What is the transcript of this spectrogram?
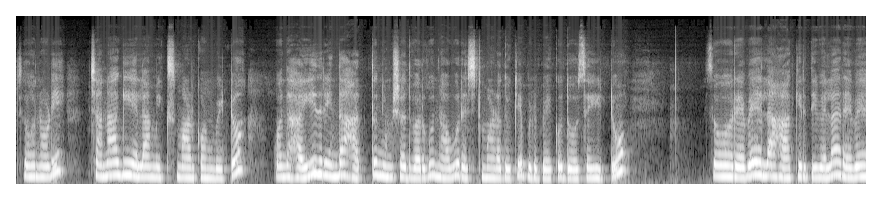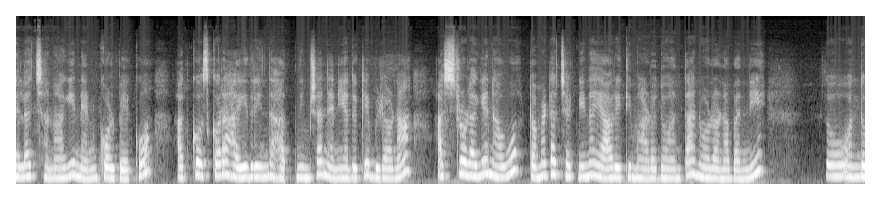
ಸೊ ನೋಡಿ, ಚೆನ್ನಾಗಿ ಎಲ್ಲ ಮಿಕ್ಸ್ ಮಾಡ್ಕೊಂಡ್ಬಿಟ್ಟು ಒಂದು ಐದರಿಂದ ಹತ್ತು ನಿಮಿಷದವರೆಗೂ ನಾವು ರೆಸ್ಟ್ ಮಾಡೋದಕ್ಕೆ ಬಿಡಬೇಕು ದೋಸೆ ಹಿಟ್ಟು. ಸೊ ರವೆ ಎಲ್ಲ ಹಾಕಿರ್ತೀವಲ್ಲ, ರವೆ ಎಲ್ಲ ಚೆನ್ನಾಗಿ ನೆನ್ಕೊಳ್ಬೇಕು. ಅದಕ್ಕೋಸ್ಕರ ಐದರಿಂದ ಹತ್ತು ನಿಮಿಷ ನೆನೆಯೋದಕ್ಕೆ ಬಿಡೋಣ. ಅಷ್ಟರೊಳಗೆ ನಾವು ಟೊಮೆಟೊ ಚಟ್ನಿನ ಯಾವ ರೀತಿ ಮಾಡೋದು ಅಂತ ನೋಡೋಣ ಬನ್ನಿ. ಸೊ ಒಂದು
